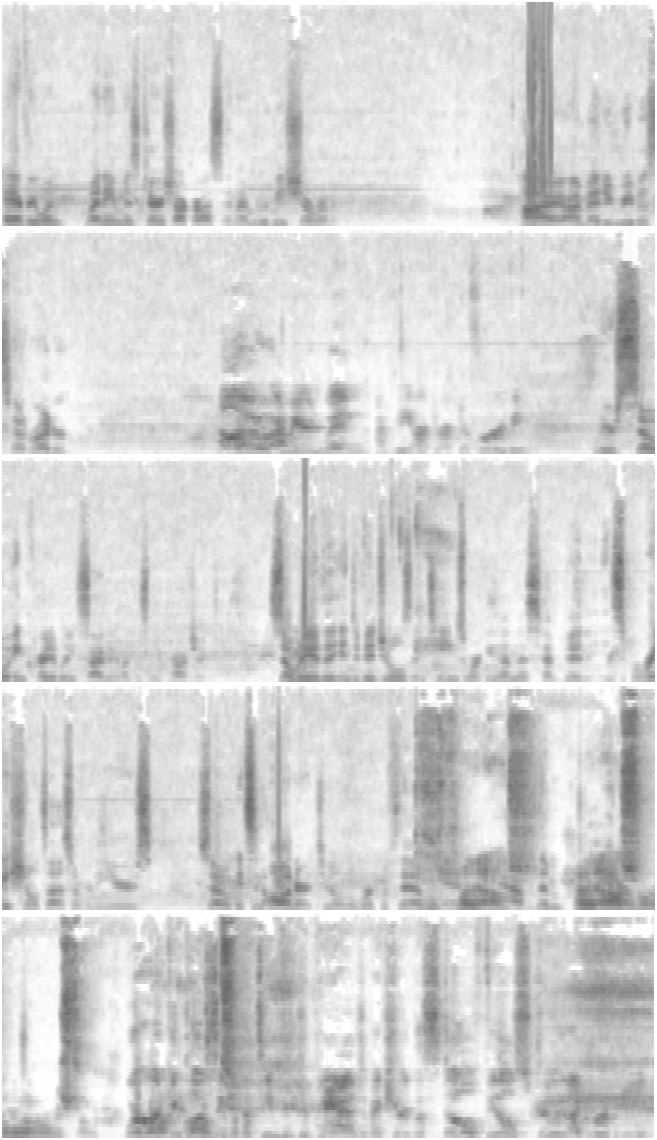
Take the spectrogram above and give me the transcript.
Hey everyone, my name is Kerry Shawcross, and I'm Ruby's showrunner. Hi, I'm Eddie Rivas, head writer. Hello, I'm Erin Wynn. I'm the art director for Ruby. We are so incredibly excited about this new project. So many of the individuals and teams working on this have been inspirational to us over the years. So it's an honor to be able to work with them This and very have them in our awesome. world. Look at that Winston. We're working closely with the teams in Japan to make sure this still feels truly like Ruby,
